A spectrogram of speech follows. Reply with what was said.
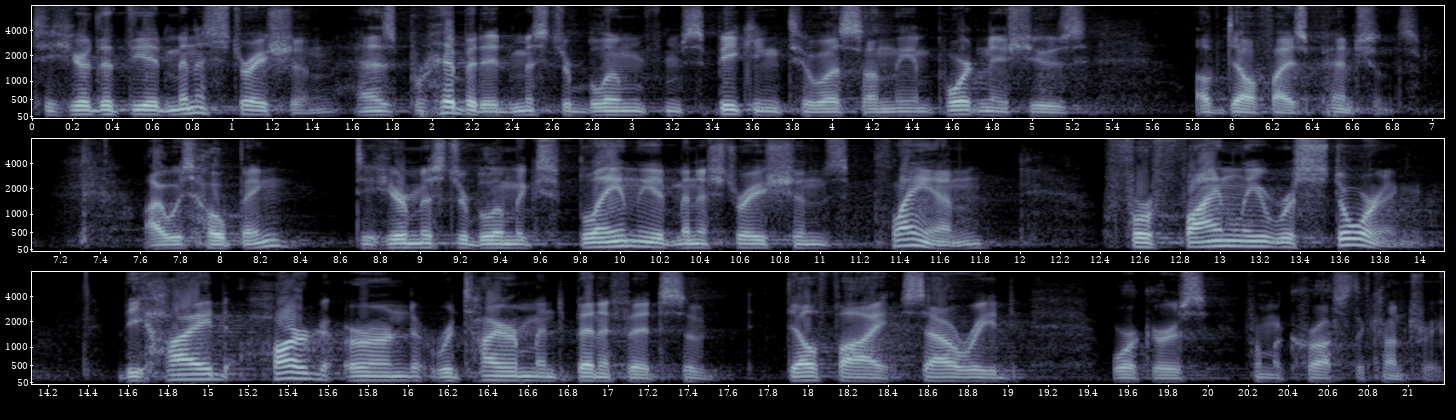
to hear that the Administration has prohibited Mr. Bloom from speaking to us on the important issues of Delphi's pensions. I was hoping to hear Mr. Bloom explain the Administration's plan for finally restoring the hard-earned retirement benefits of Delphi salaried workers from across the country.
